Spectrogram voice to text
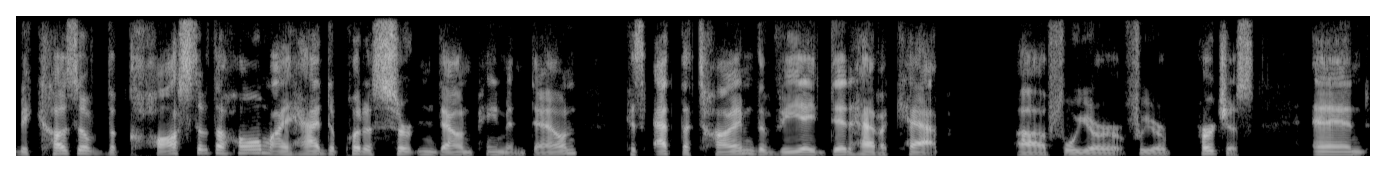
Because of the cost of the home, I had to put a certain down payment down because at the time the VA did have a cap uh, for your for your purchase, and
